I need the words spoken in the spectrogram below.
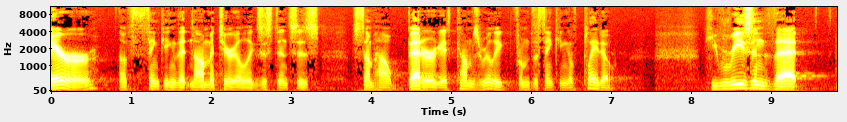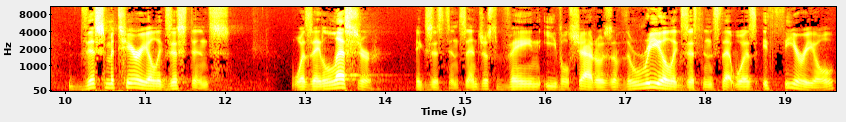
error of thinking that non material existence is somehow better, it comes really from the thinking of Plato. He reasoned that this material existence was a lesser existence and just vain, evil shadows of the real existence that was ethereal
